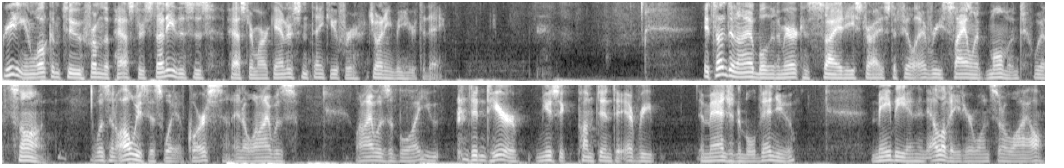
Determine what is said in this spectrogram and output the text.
Greeting and welcome to From the Pastor's Study. This is Pastor Mark Anderson. Thank you for joining me here today. It's undeniable that American society strives to fill every silent moment with song. It wasn't always this way, of course. I know when I was when I was a boy, you didn't hear music pumped into every imaginable venue. Maybe in an elevator once in a while,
